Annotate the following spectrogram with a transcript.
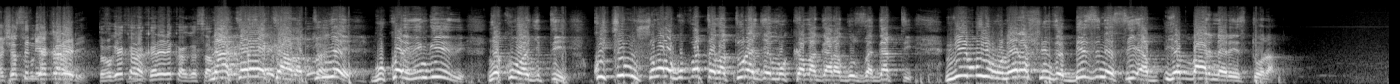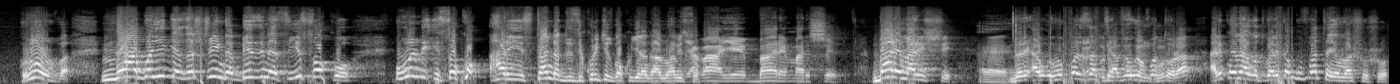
Akarere ka gasabo kashe se ni Tuvuge akarere ka- tuvuge ko ari akarere ka gasabo. Ni akarere kabatumye gukora ibi ngibi. Nyakubahwa giti kuki mushobora gufata abaturage mukabagaraguza agati nimba uyu muntu yarashinze bizinesi ya- ya bare na resitora urumva? Ntabwo yigeze ashinga bizinesi y'isoko. Ubundi isoko hari sitandadi zikurikizwa kugira ngo ahantu habe isoko yabaye bare marishe bare marishe. Dore uh, umupolisi ati ngo- wifotora ariko ntabwo twareka gufata ayo mashusho.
